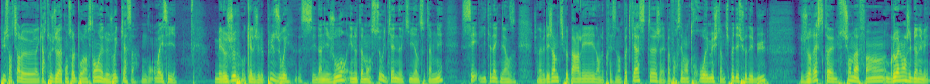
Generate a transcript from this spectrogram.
plus sortir la cartouche de la console pour l'instant et de jouer qu'à ça. Donc on va essayer. Mais le jeu auquel j'ai le plus joué ces derniers jours, et notamment ce week-end qui vient de se terminer, c'est Little Nightmares. J'en avais déjà un petit peu parlé dans le précédent podcast, j'avais pas forcément trop aimé, j'étais un petit peu déçu au début. Je reste quand même sur ma fin. Globalement, j'ai bien aimé.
